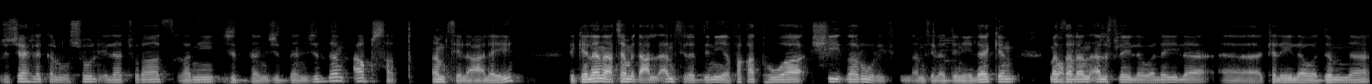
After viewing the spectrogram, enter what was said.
تتيح لك الوصول إلى تراث غني جدا جدا جدا أبسط أمثلة عليه. لكي لا نعتمد على الأمثلة الدينية فقط هو شيء ضروري في الأمثلة الدينية. لكن مثلا. ألف ليلة وليلة آه كليلة ودمنة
